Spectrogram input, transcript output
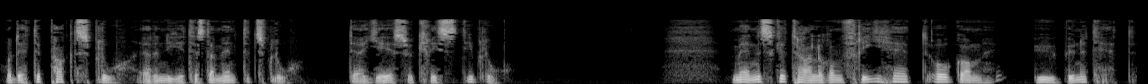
Og dette paktsblod er Det nye testamentets blod. Det er Jesu Kristi blod. Mennesket taler om frihet og om ubundethet.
